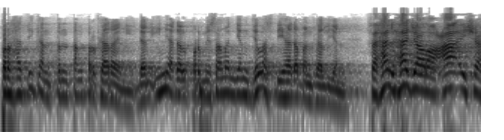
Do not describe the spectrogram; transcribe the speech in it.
perhatikan tentang perkara ini dan ini adalah permisalan yang jelas di hadapan kalian فهل هجر عائشة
